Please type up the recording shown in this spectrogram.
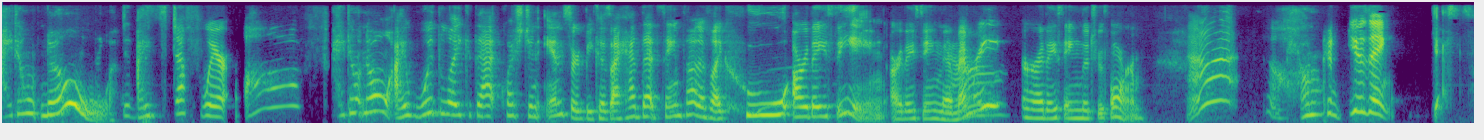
I don't know. Like, did the I stuff wear off? I don't know. I would like that question answered because I had that same thought of like, who are they seeing? Are they seeing their Yeah. memory or are they seeing the true form? Ah, oh, confusing. Yes.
